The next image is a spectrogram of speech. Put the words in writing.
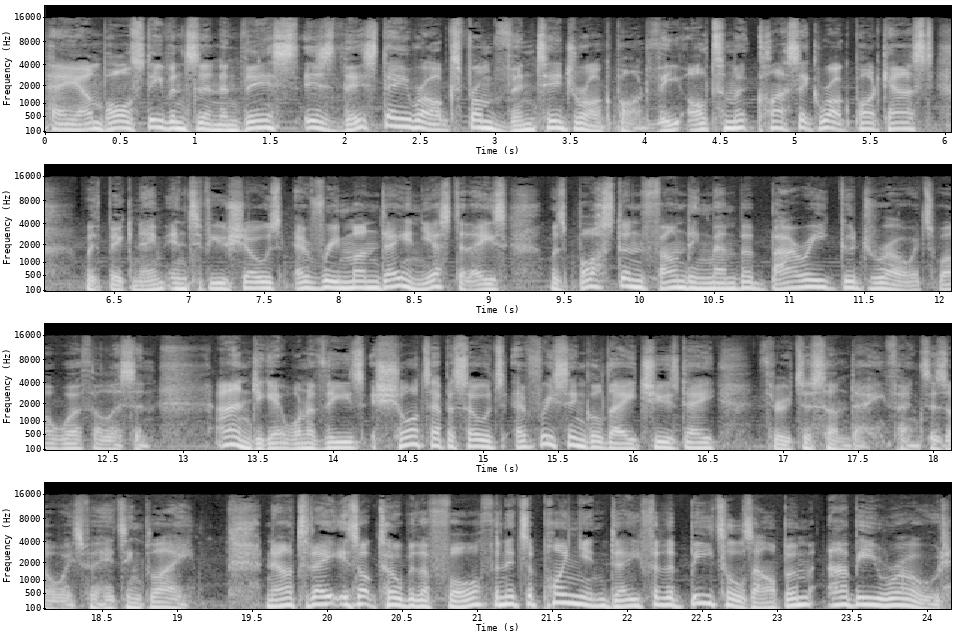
Hey, I'm Paul Stevenson, and this is This Day Rocks from Vintage Rock Pod, the ultimate classic rock podcast with big name interview shows every Monday. And yesterday's was Boston founding member Barry Goudreau. It's well worth a listen. And you get one of these short episodes every single day, Tuesday through to Sunday. Thanks as always for hitting play. Now, today is October the 4th, and it's a poignant day for the Beatles album Abbey Road.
